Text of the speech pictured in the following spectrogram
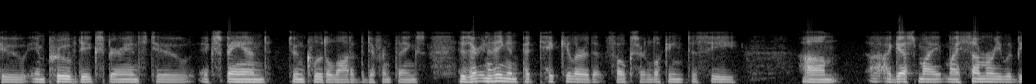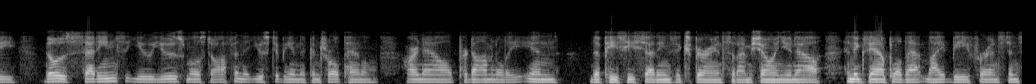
to improve the experience, to expand, to include a lot of the different things. Is there anything in particular that folks are looking to see um, I guess my, my summary would be those settings that you use most often that used to be in the control panel are now predominantly in the PC settings experience that I'm showing you now. An example of that might be, for instance,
